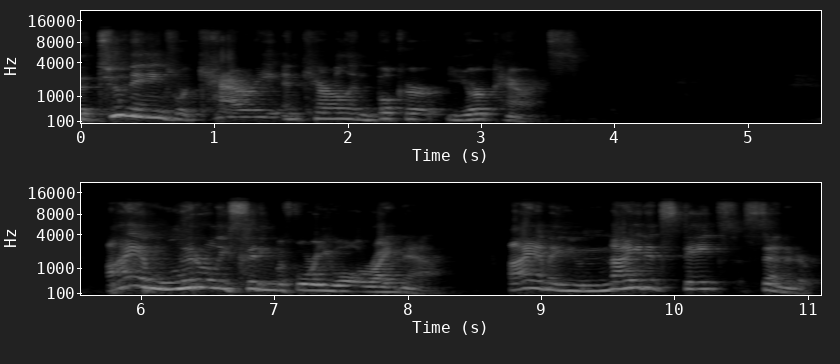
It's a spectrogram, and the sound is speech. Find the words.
the two names were Cary and Carolyn Booker, your parents. I am literally sitting before you all right now. I am a United States Senator.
